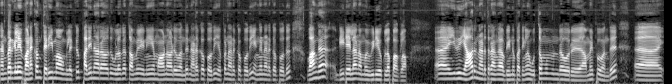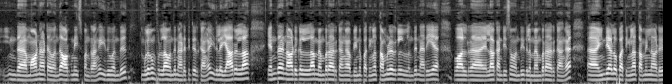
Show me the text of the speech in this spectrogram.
நண்பர்களே வணக்கம். தெரியுமா உங்களுக்கு? பதினாறாவது உலக தமிழ் இணைய மாநாடு வந்து நடக்க போகுது. எப்போ நடக்க போகுது? எங்கே நடக்க போகுது? வாங்க டீட்டெயிலாக நம்ம வீடியோக்குள்ளே பார்க்கலாம். இது யார் நடத்துகிறாங்க அப்படின்னு பார்த்தீங்கன்னா உத்தமம்ன்ற ஒரு அமைப்பு வந்து இந்த மாநாட்டை வந்து ஆர்கனைஸ் பண்ணுறாங்க இது வந்து உலகம் ஃபுல்லாக வந்து நடத்திட்டு இருக்காங்க. இதில் யாரெல்லாம் எந்த நாடுகள்லாம் மெம்பராக இருக்காங்க அப்படின்னு பார்த்தீங்கன்னா தமிழர்கள் வந்து நிறைய வாழ்கிற எல்லா கண்ட்ரிஸும் வந்து இதில் மெம்பராக இருக்காங்க. இந்தியாவில் பார்த்தீங்கன்னா தமிழ்நாடு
